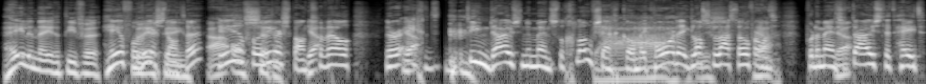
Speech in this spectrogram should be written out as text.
Hele negatieve Heel veel weerstand, hè? Ja, Heel veel weerstand. Ja. Terwijl er Ja. echt tienduizenden mensen tot geloof zijn gekomen. Ik hoorde, ik las er dus- laatst over, want voor de mensen thuis, het heet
